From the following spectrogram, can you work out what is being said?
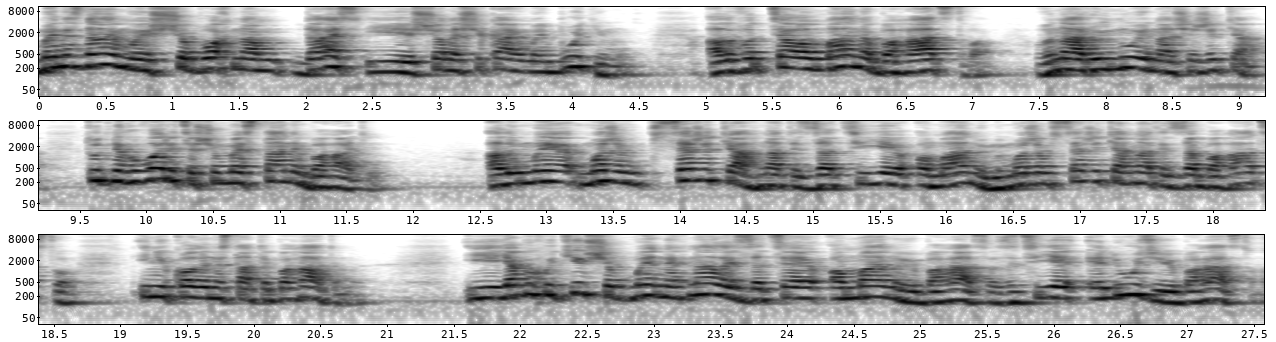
Ми не знаємо, що Бог нам дасть і що нас чекає в майбутньому. Але от ця омана багатства, вона руйнує наше життя. Тут не говориться, що ми станемо багаті. Але ми можемо все життя гнатись за цією оманою, ми можемо все життя гнатись за багатством і ніколи не стати багатими. І я би хотів, щоб ми не гнались за цією оманою багатства, за цією ілюзією багатства.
